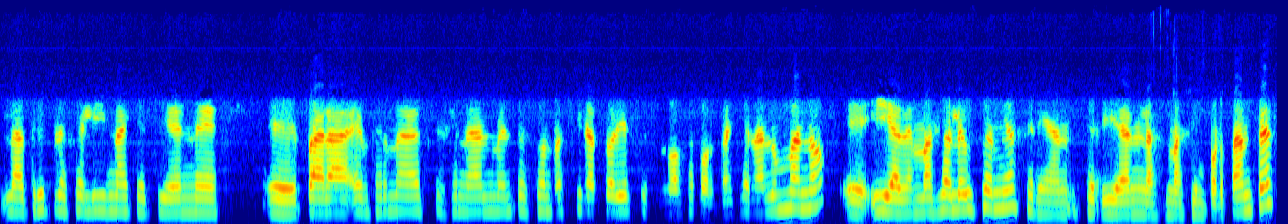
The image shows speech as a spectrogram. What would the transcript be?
la triple felina que tiene eh, para enfermedades que generalmente son respiratorias que no se contagian al humano eh, y además la leucemia serían serían las más importantes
